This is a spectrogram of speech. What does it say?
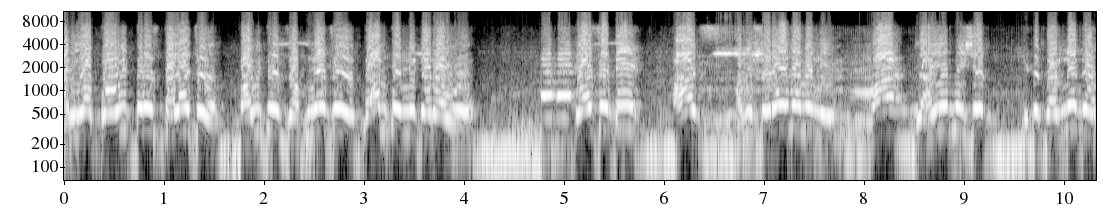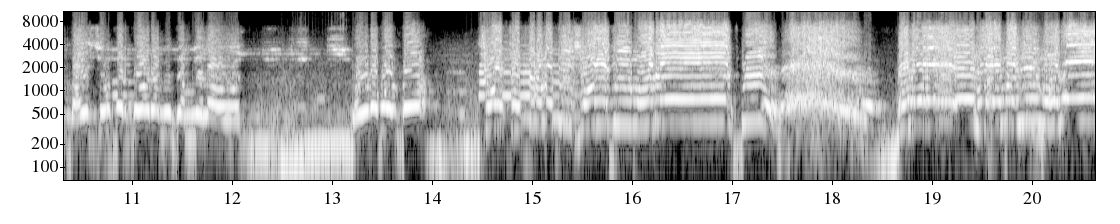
आणि या पवित्र स्थळाचं पावित्र्य जपण्याचं काम त्यांनी करावं. त्यासाठी आज आम्ही सर्वजणांनी हा जाहीर निषेध इथे करण्याकरता हे शिवतर्फावर आम्ही जमलेलो आहोत. एवढं बोलतो? शिवाय छत्रपती शिवाजी महाराज महाराज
